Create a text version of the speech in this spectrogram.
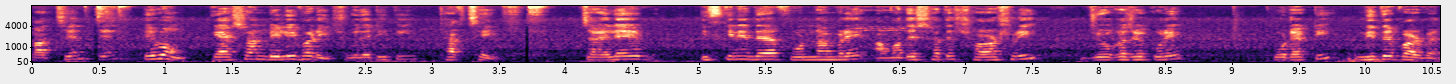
পাচ্ছেন এবং ক্যাশ অন ডেলিভারি সুবিধাটি থাকছেই। চাইলে স্ক্রিনে দেওয়া ফোন নাম্বারে আমাদের সাথে সরাসরি যোগাযোগ করে প্রোডাক্টটি নিতে পারবেন।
